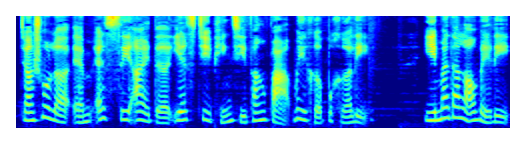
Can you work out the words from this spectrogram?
讲述了 MSCI 的 ESG 评级方法为何不合理。以麦当劳为例，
